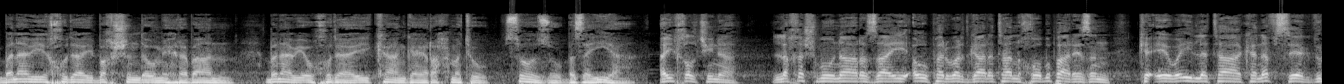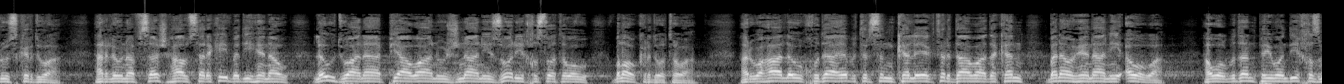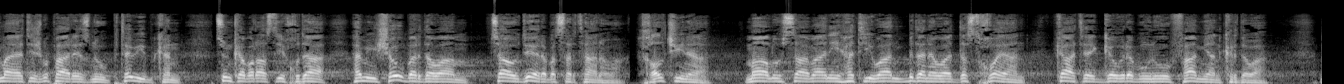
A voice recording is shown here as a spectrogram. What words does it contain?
بەناوی خودای بەخشندە و میهرەبان بەناوی ئەو خودایەی کانگای ڕەحمەت و سۆز و بەزەییە. ئەی خەڵکینە لە خەشم و ناڕەزایی ئەو پەروەردگارەتان خۆ بپارێزن کە ئێوەی لە تاکە نەفسێک دروست کردووە هەر لەو نەفسەش هاوسەرەکەی بەدیهێنا و لەو دوانە پیاوان و ژنانی زۆری خستۆتەوە و بڵاو کردۆتەوە هەروەها لەو خودایە بترسن کە لە یەکتر داوا دەکەن بەناوهێنانی ئەوەوە هەوڵبدەن پەیوەندی خزمایەتیش بپارێزن و پتەوی بکەن چونکە بەڕاستی خودا هەمیشە و بەردەوام چاودێرە بەسەرتانەوە خەڵچینە ماڵ و سامانی هەتیوان بدەنەوە دەست خۆیان کاتێک گەورە بوون و فامیان کردەوە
